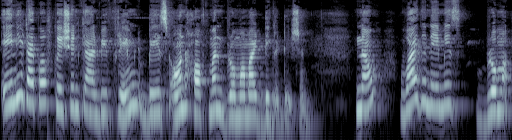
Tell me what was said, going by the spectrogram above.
any type of question can be framed based on Hofmann bromamide degradation. Now, why the name is Broma,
